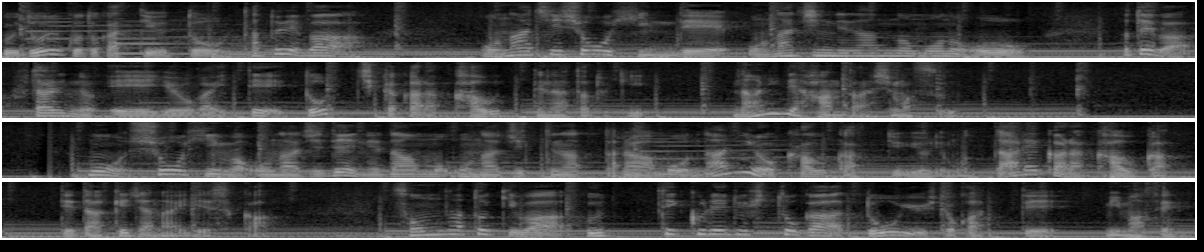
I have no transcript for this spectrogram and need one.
これどういうことかっていうと例えば同じ商品で同じ値段のものを例えば2人の営業がいてどっちかから買うってなった時何で判断します？もう商品は同じで値段も同じってなったらもう何を買うかっていうよりも誰から買うかってだけじゃないですか。そんな時は売ってくれる人がどういう人かって見ません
